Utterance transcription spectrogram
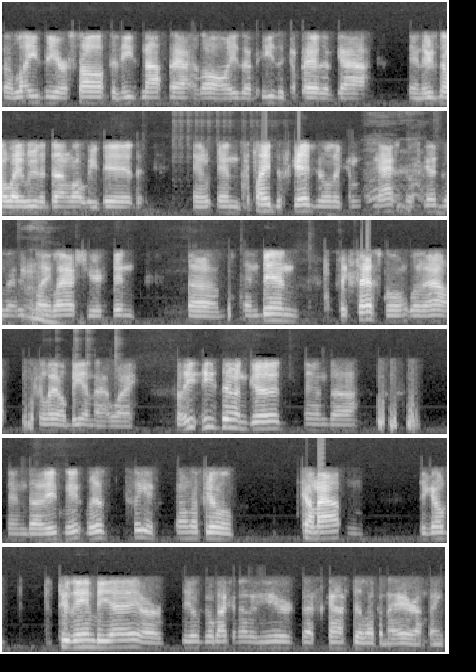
lazy or soft, and he's not that at all. He's a he's a competitive guy, and there's no way we would have done what we did and, and played the schedule, the national schedule that we played last year, been uh, and been successful without Kel'el being that way. So he, he's doing good, and uh, and uh, we'll see. If, I don't know if he'll come out and to go to the NBA or he'll go back another year. That's kind of still up in the air, I think.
